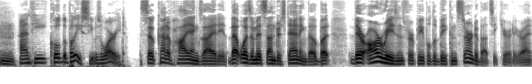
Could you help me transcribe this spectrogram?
mm. and he called the police. He was worried. So, kind of high anxiety. That was a misunderstanding, though, but there are reasons for people to be concerned about security, right?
